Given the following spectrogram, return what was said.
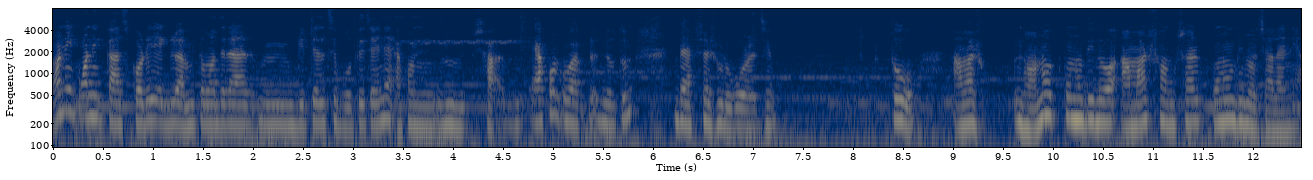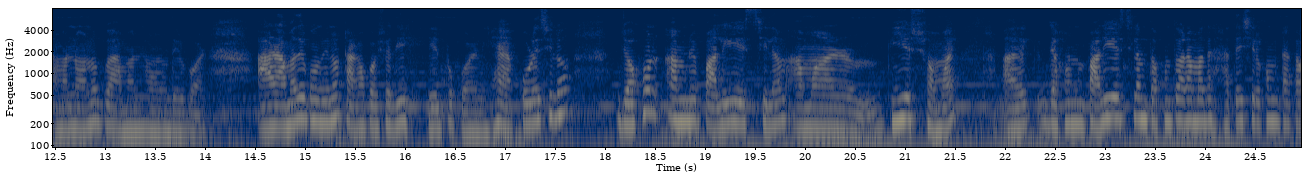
অনেক অনেক কাজ করে। এগুলো আমি তোমাদের আর ডিটেলসে বলতে চাই না। এখন এখন ও একটা নতুন ব্যবসা শুরু করেছে। তো আমার ননদ কোনোদিনও, আমার সংসার কোনোদিনও চালায়নি। আমার ননদ বা আমার ননদের বর। আর আমাদের কোনোদিনও টাকা পয়সা দিয়ে হেল্পও করেনি। হ্যাঁ করেছিল। যখন আমরা পালিয়ে এসেছিলাম, আমার বিয়ের সময় আর যখন পালিয়ে এসেছিলাম, তখন তো আর আমাদের হাতে সেরকম টাকা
